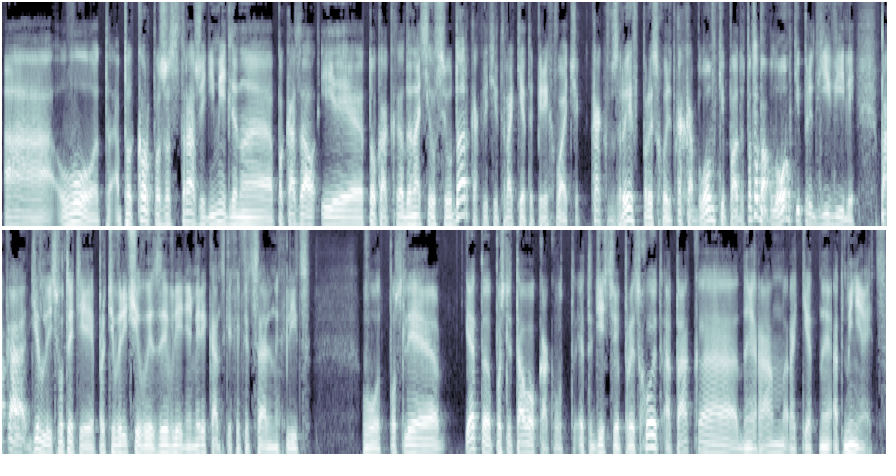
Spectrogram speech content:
А, вот. А корпус же стражи немедленно показал и то, как наносился удар, как летит ракета-перехватчик, как взрыв происходит, как обломки падают. Потом обломки предъявили, пока делались вот эти противоречивые заявления американских официальных лиц. Вот. После это, после того, как вот это действие происходит, атака на Иран ракетная отменяется.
